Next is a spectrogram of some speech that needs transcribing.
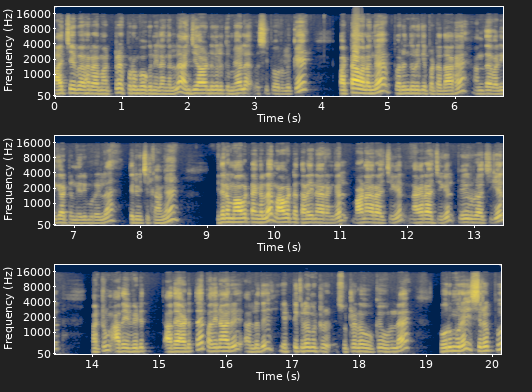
ஆட்சேபகரமற்ற புறம்போக்கு நிலங்களில் அஞ்சு ஆண்டுகளுக்கு மேலே வசிப்பவர்களுக்கு பட்டா வழங்க பரிந்துரைக்கப்பட்டதாக அந்த வழிகாட்டு நெறிமுறையில் தெரிவிச்சிருக்காங்க. இதர மாவட்டங்களில் மாவட்ட தலைநகரங்கள் மாநகராட்சிகள் நகராட்சிகள் பேரூராட்சிகள் மற்றும் அதை விடு அதை அடுத்த பதினாறு அல்லது எட்டு கிலோமீட்டர் சுற்றளவுக்கு உள்ள ஒருமுறை சிறப்பு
